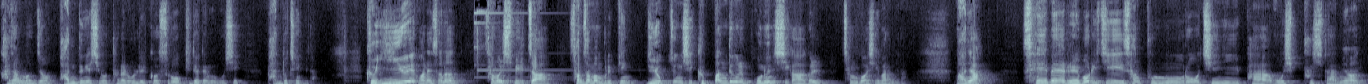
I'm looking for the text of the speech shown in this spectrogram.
가장 먼저 반등의 신호탄을 올릴 것으로 기대되는 곳이 반도체입니다. 그 이유에 관해서는 3월 10일자 3사만 브리핑 뉴욕 증시 급반등을 보는 시각을 참고하시기 바랍니다. 만약 3배 레버리지 상품으로 진입하고 싶으시다면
